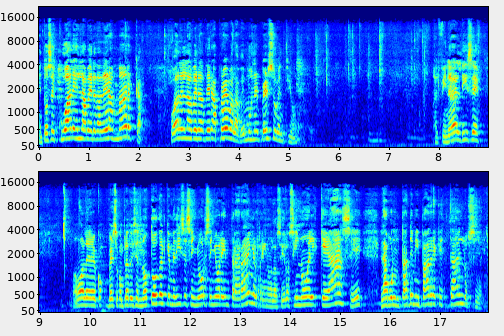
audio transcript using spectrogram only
Entonces, ¿cuál es la verdadera marca? ¿Cuál es la verdadera prueba? La vemos en el verso 21. Al final dice, vamos a leer el verso completo, dice, no todo el que me dice Señor, Señor entrará en el reino de los cielos, sino el que hace la voluntad de mi Padre que está en los cielos.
